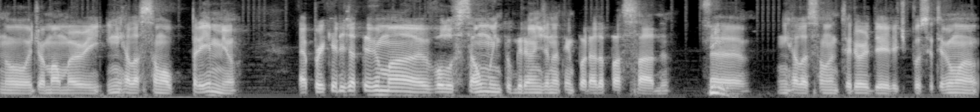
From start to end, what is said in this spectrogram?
no Jamal Murray em relação ao prêmio, é porque ele já teve uma evolução muito grande na temporada passada. É, em relação ao anterior dele. Tipo, você teve uma,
